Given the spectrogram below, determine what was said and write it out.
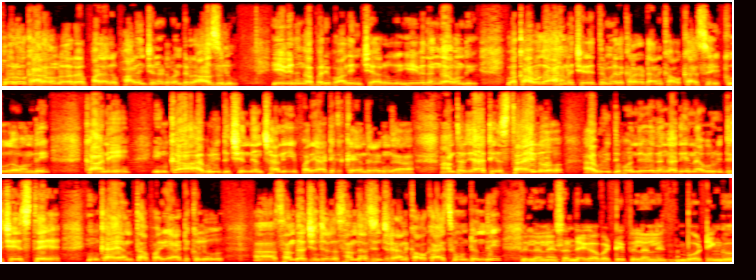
పూర్వకాలంలో పాలించినటువంటి రాజులు ఏ విధంగా పరిపాలించారు ఏ విధంగా ఉంది ఒక అవగాహన చరిత్ర మీద కలగడానికి అవకాశం ఎక్కువగా ఉంది. కానీ ఇంకా అభివృద్ధి చెందించాలి ఈ పర్యాటక కేంద్రంగా. అంతర్జాతీయ స్థాయిలో అభివృద్ధి పొందే విధంగా దీన్ని అభివృద్ధి చేస్తే ఇంకా ఎంత పర్యాటకులు సందర్శించ సందర్శించడానికి అవకాశం ఉంటుంది. పిల్లల్ని సండే కాబట్టి పిల్లల్ని బోటింగ్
